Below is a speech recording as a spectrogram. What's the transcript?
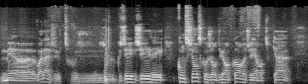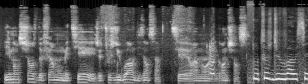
mais euh, voilà, je trouve, je- je- j'ai, j'ai conscience qu'aujourd'hui encore, j'ai en tout cas l'immense chance de faire mon métier et je touche du bois en disant ça. C'est vraiment une grande chance. On touche du bois aussi.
